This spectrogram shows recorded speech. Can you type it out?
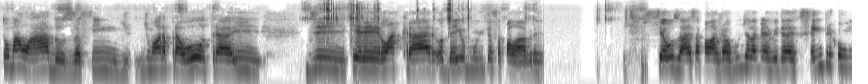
tomar lados, assim, de, de uma hora para outra e de querer lacrar. Odeio muito essa palavra. Se eu usar essa palavra algum dia na minha vida, é sempre com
